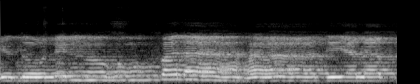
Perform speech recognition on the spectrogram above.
يضلله فلا هادي له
